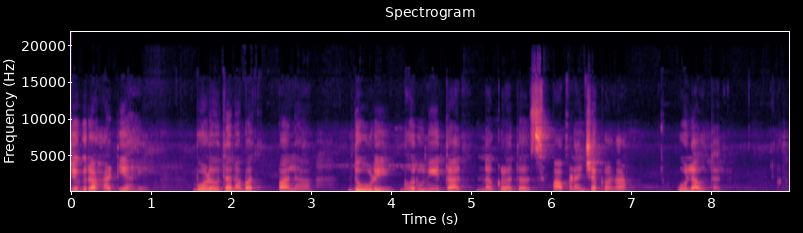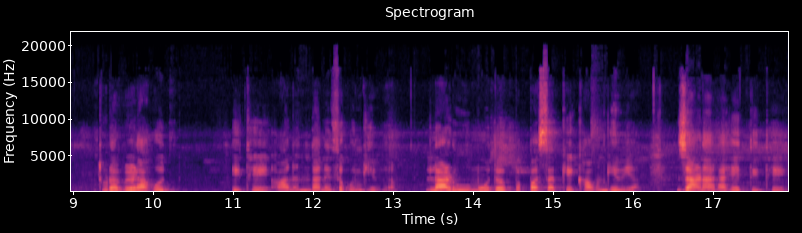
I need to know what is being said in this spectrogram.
जगराहाटी आहे. बोळवताना बाप्पाला डोळे भरून येतात नकळतच पापण्यांच्या कळा ओलावतात. थोडा वेळ आहोत इथे आनंदाने जगून घेऊया. लाडू मोदक बाप्पासारखे खाऊन घेऊया. जाणार आहेत तिथे.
